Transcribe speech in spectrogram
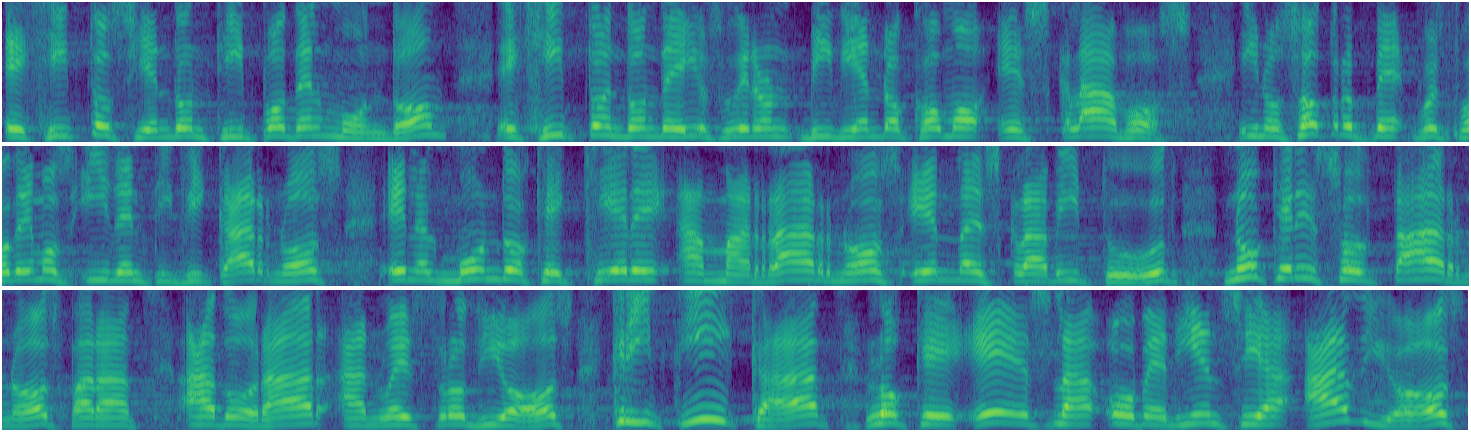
Egipto siendo un tipo del mundo, Egipto en donde ellos estuvieron viviendo como esclavos. Y nosotros pues podemos identificarnos en el mundo que quiere amarrarnos en la esclavitud, no quiere soltarnos para adorar a nuestro Dios, critica lo que es la obediencia a Dios.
